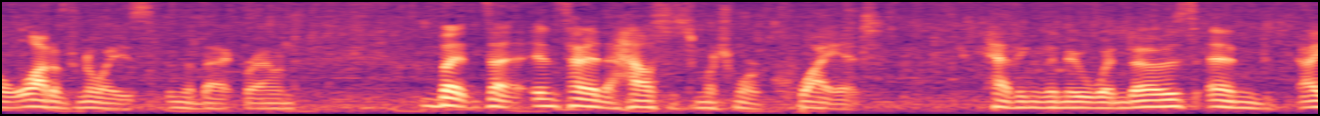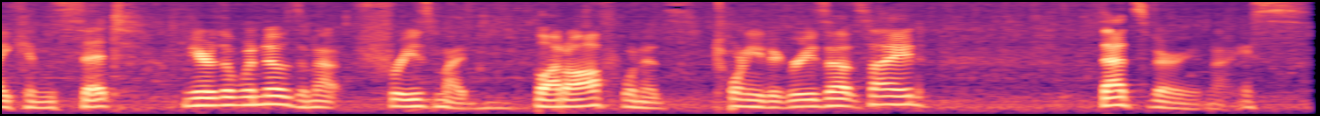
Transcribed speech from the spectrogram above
a lot of noise in the background. But the inside of the house is much more quiet having the new windows and I can sit near the windows and not freeze my butt off when it's 20 degrees outside. That's very nice.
